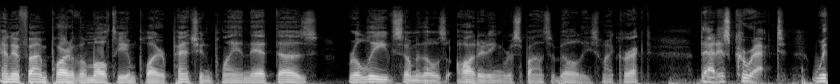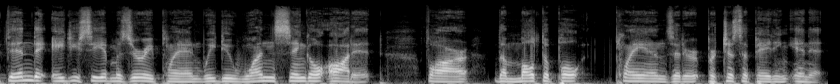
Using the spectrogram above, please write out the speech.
And if I'm part of a multi employer pension plan, that does relieve some of those auditing responsibilities. Am I correct? That is correct. Within the AGC of Missouri plan, we do one single audit for the multiple plans that are participating in it.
